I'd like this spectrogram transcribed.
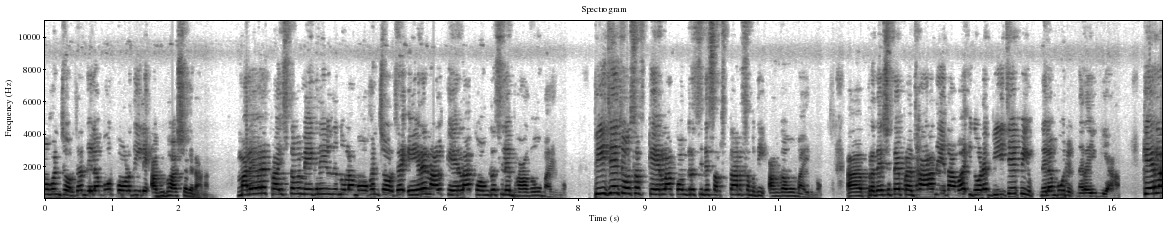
മോഹൻ ജോർജ് നിലമ്പൂർ കോടതിയിലെ അഭിഭാഷകനാണ്. മലയോര ക്രൈസ്തവ മേഖലയിൽ നിന്നുള്ള മോഹൻ ജോർജ് ഏറെ നാൾ കേരള കോൺഗ്രസിലെ ഭാഗവുമായിരുന്നു. പി ജെ ജോസഫ് കേരള കോൺഗ്രസിന്റെ സംസ്ഥാന സമിതി അംഗവുമായിരുന്നു. പ്രദേശത്തെ പ്രധാന നേതാവ് ഇതോടെ ബി ജെ പിയും നിലമ്പൂരിൽ നിറയുകയാണ്. കേരള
